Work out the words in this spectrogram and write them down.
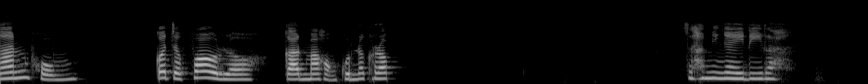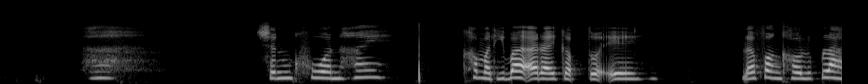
งั้นผมก็จะเฝ้ารอการมาของคุณนะครับ จะทำยังไงดีล่ะ ฉันควรให้คำอธิบายอะไรกับตัวเอง และฟังเขาหรือเปล่า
